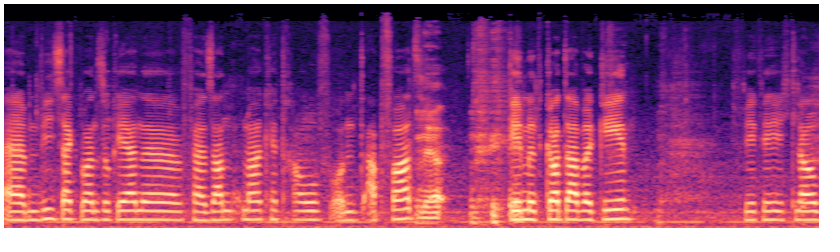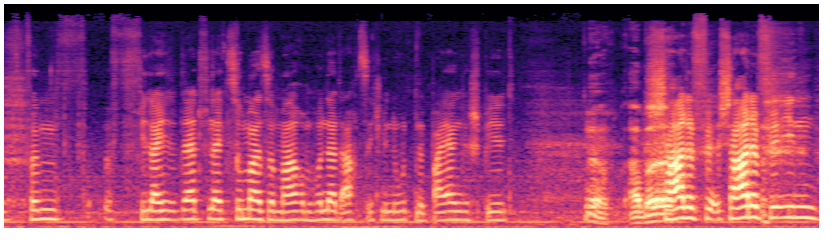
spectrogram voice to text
ähm, wie sagt man so gerne, Versandmarke drauf und Abfahrt. Ja. geh mit Gott, aber geh. Wirklich, ich glaube, fünf, vielleicht, der hat vielleicht summa summarum 180 Minuten mit Bayern gespielt. Ja, aber. Schade für, schade für ihn,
